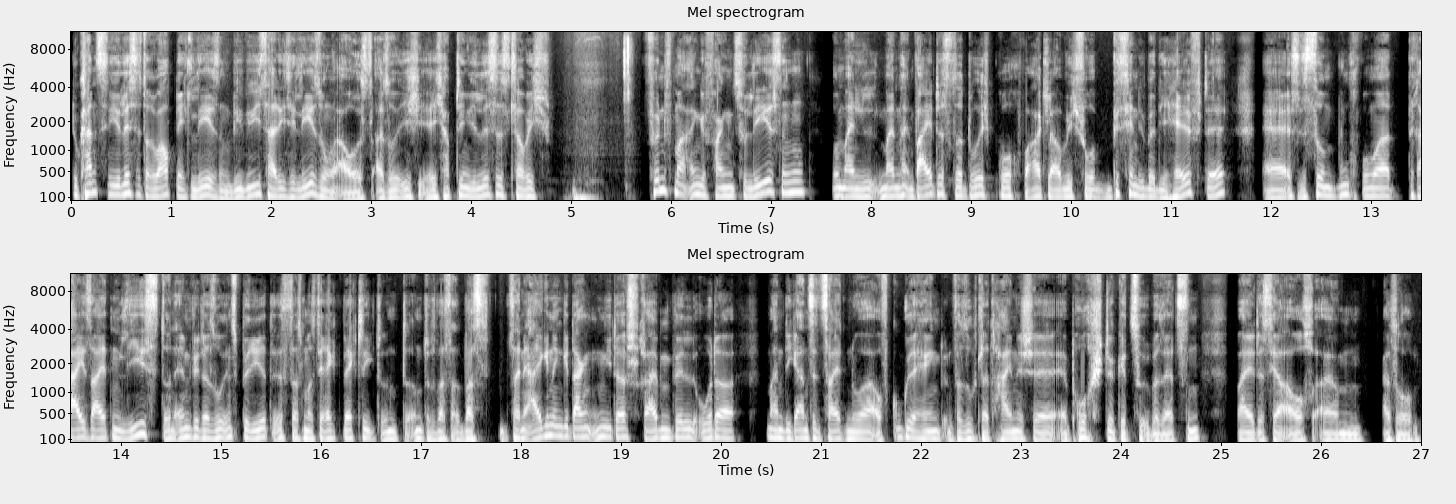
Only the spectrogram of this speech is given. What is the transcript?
du kannst den Ulysses doch überhaupt nicht lesen. Wie, wie sah diese Lesung aus? Also ich, ich habe den Ulysses, glaube ich, fünfmal angefangen zu lesen und mein, mein, mein weitester Durchbruch war, glaube ich, so ein bisschen über die Hälfte. Äh, es ist so ein Buch, wo man drei Seiten liest und entweder so inspiriert ist, dass man es direkt weglegt und, und was, was seine eigenen Gedanken niederschreiben will oder man die ganze Zeit nur auf Google hängt und versucht, lateinische äh, Bruchstücke zu übersetzen, weil das ja auch, ähm, also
